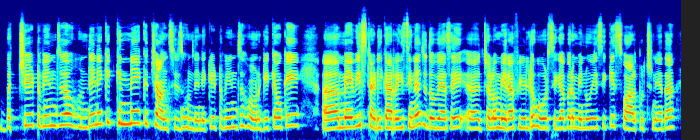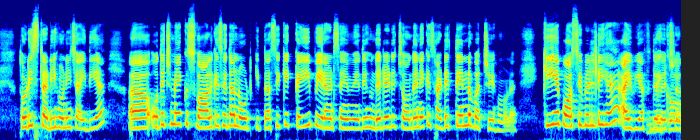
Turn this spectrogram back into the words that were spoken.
ਬੱਚੇ ਟਵਿਨਸ ਹੁੰਦੇ ਨੇ ਕਿ ਕਿੰਨੇ ਕੁ ਚਾਂਸਸ ਹੁੰਦੇ ਨੇ ਕਿ ਟਵਿਨਸ ਹੋਣਗੇ? ਕਿਉਂਕਿ ਅ, ਮੈਂ ਵੀ ਸਟੱਡੀ ਕਰ ਰਹੀ ਸੀ ਨਾ ਜਦੋਂ ਵੈਸੇ ਅ, ਚਲੋ ਮੇਰਾ ਫੀਲਡ ਹੋਰ ਸੀਗਾ ਪਰ ਮੈਨੂੰ ਇਹ ਸੀ ਕਿ ਸਵਾਲ ਪੁੱਛਣੇ ਆ ਤਾਂ ਥੋੜੀ ਸਟੱਡੀ ਹੋਣੀ ਚਾਹੀਦੀ ਹੈ। ਅ, ਉਹਦੇ 'ਚ ਮੈਂ ਇੱਕ ਸਵਾਲ ਕਿਸੇ ਦਾ ਨੋਟ ਕੀਤਾ ਸੀ ਕਿ ਕਈ ਪੇਰੈਂਟਸ ਐਵੇਂ ਦੇ ਹੁੰਦੇ ਜਿਹੜੇ ਚਾਹੁੰਦੇ ਨੇ ਕਿ ਸਾਡੇ ਤਿੰਨ ਬੱਚੇ ਹੋਣ। ਕੀ ਇਹ ਪੋਸੀਬਿਲਿਟੀ ਹੈ ਆਈਵੀਐਫ ਦੇ ਵਿੱਚ? ਦੇਖੋ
